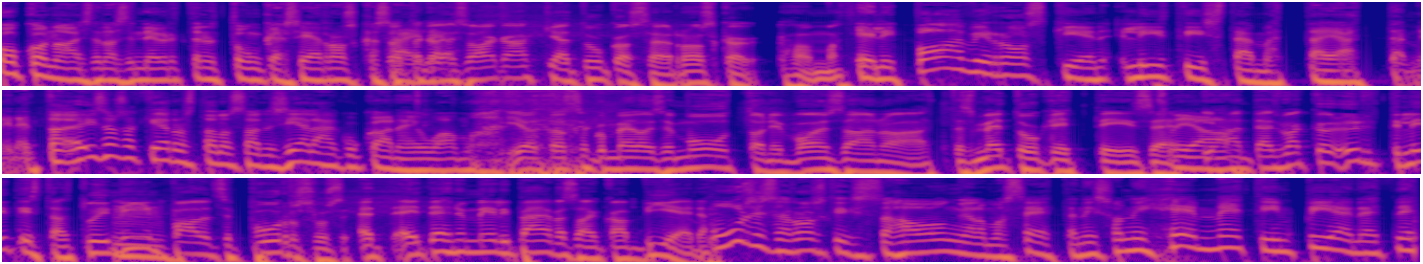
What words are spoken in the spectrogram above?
kokonaisena sinne yrittänyt tunkea siihen roskasäilöön. se on aika äkkiä tukossa ja roskahommat. Eli pahviroskien litistämättä jättäminen. Tai isossa kerrostalossa, niin siellähän kukaan ei huomaa. Joo, tuossa kun meillä oli se muutto, niin voin sanoa, että me tukittiin se. Joo. Ihan täysin, vaikka yritti litistää, tuli mm. niin paljon, että se pursus, että ei tehnyt mieli päiväsaikaan viedä. Uusissa roskiksissahan on ongelma se, että niissä on niin hemmetin pienet ne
